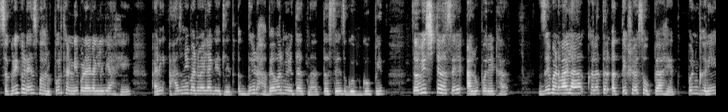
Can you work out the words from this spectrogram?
सगळीकडेच भरपूर थंडी पडायला लागलेली आहे आणि आज मी बनवायला घेतलेत अगदी ढाब्यावर मिळतात ना तसेच गुपगुपीत चविष्ट असे आलू पराठा. जे बनवायला खरं तर अतिशय सोपे आहेत पण घरी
